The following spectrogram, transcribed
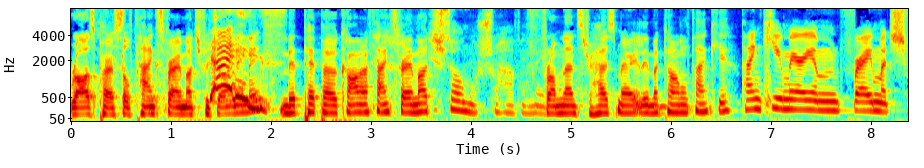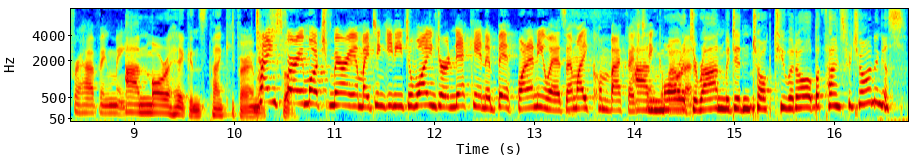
Roz Purcell, thanks very much for joining Thanks. me. Pippa O'Connor, thanks very much. So much for having me. From Leinster House, Mary Lou McDonald, thank you. Thank you, Miriam, very much for having me. And Maura Higgins, thank you very much. Thanks as well. very much, Miriam. I think you need to wind your neck in a bit. But anyways, I might come back. I'll think Maura about it. Doireann, we didn't talk to you at all, but thanks for joining us.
